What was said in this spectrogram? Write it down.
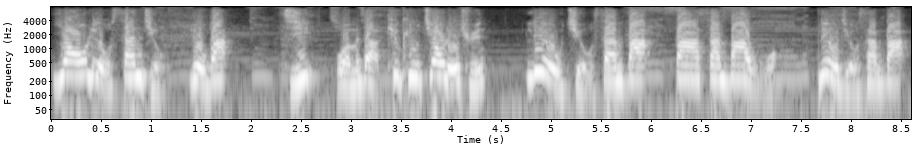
幺六三九六八及我们的 QQ 交流群。六九三八八三八五，六九三八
